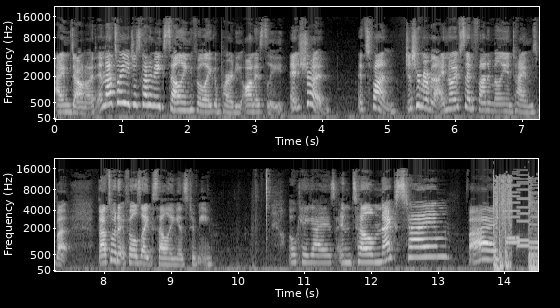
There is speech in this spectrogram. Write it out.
I'm down with. And that's why you just got to make selling feel like a party, honestly. It should. It's fun. Just remember that. I know I've said fun a million times, but that's what it feels like selling is to me. Okay, guys, until next time, bye.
